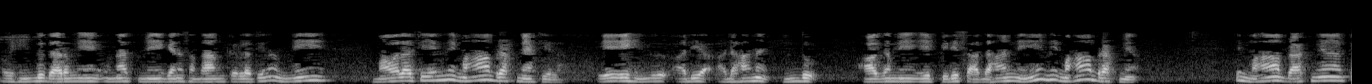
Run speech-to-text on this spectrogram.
ඔය Hindu ධර්මයේ උනත් මේ ගැන සඳහන් කරලා තියෙනවා මේ මවලා තියෙන්නේ මහා බ්‍රහ්මයා කියලා. ඒ ඒ Hindu අඩිය අදහන Hindu ආගමේ ඒ පිරිස අදහන්නේ මේ මහා බ්‍රහ්මයා. ඉතින් මහා බ්‍රහ්මයාට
